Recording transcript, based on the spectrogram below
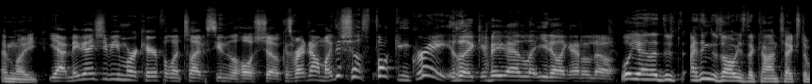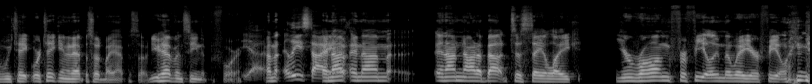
and like Yeah, maybe I should be more careful until I've seen the whole show. Because right now I'm like, this show's fucking great. Like maybe I let you know, like I don't know. Well, yeah, there's, I think there's always the context of we take we're taking it episode by episode. You haven't seen it before, Yeah, and at least I. and, I and i'm and I'm not about to say like you're wrong for feeling the way you're feeling.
